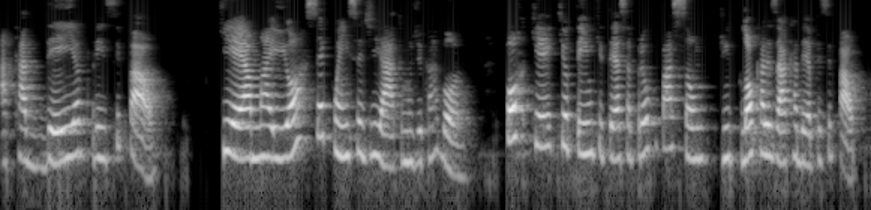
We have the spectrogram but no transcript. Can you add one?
a cadeia principal que é a maior sequência de átomos de carbono. Por que, que eu tenho que ter essa preocupação de localizar a cadeia principal?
